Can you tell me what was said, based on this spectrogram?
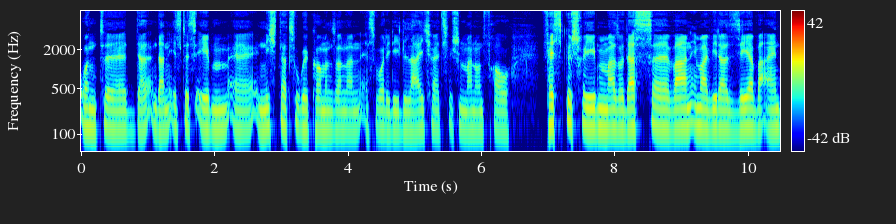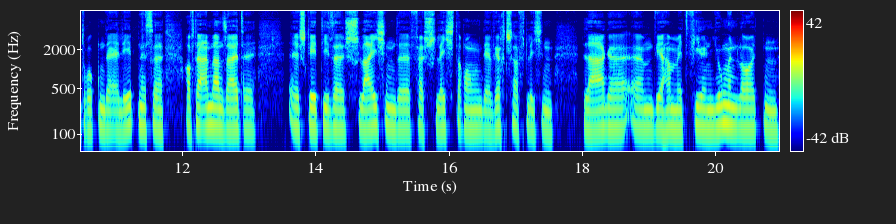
und äh, da, dann ist es eben äh, nicht dazu gekommen, sondern es wurde die Gleichheit zwischen Mann und Frau festgeschrieben. Also das äh, waren immer wieder sehr beeindruckende Erlebnisse. Auf der anderen Seite äh, steht diese schleichende Verschlechterung der wirtschaftlichen Lage. Ähm, wir haben mit vielen jungen Leuten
